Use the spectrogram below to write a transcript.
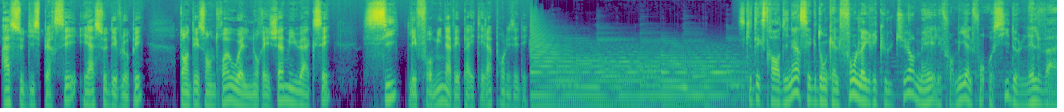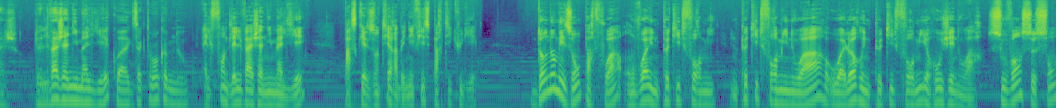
à se disperser et à se développer dans des endroits où elles n'auraient jamais eu accès si les fourmis n'avaient pas été là pour les aider. Ce qui est extraordinaire, c'est que donc elles font de l'agriculture, mais les fourmis, elles font aussi de l'élevage, de l'élevage animalier, quoi, exactement comme nous. Elles font de l'élevage animalier parce qu'elles en tirent un bénéfice particulier Dans nos maisons, parfois, on voit une petite fourmi, une petite fourmi noire ou alors une petite fourmi rouge et noire. Souvent, ce sont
